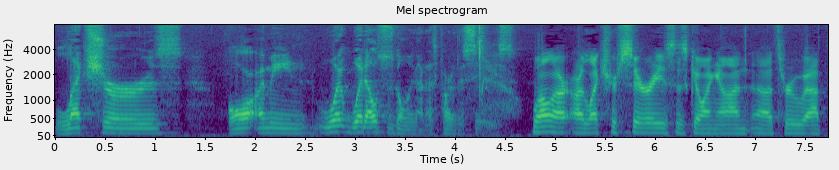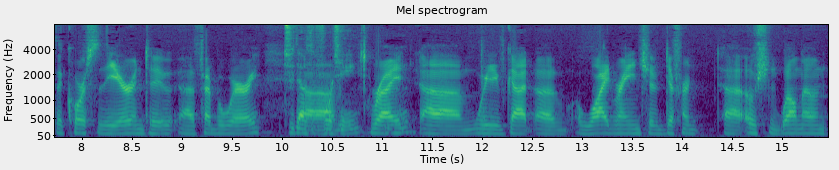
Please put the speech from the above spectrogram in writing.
lectures, or I mean, what what else is going on as part of the series? Well, our, our lecture series is going on uh, throughout the course of the year into uh, February. 2014. Um, right, um, where you've got a, a wide range of different uh, ocean, well-known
